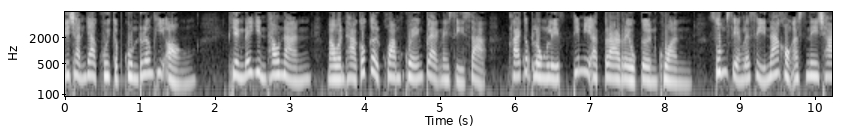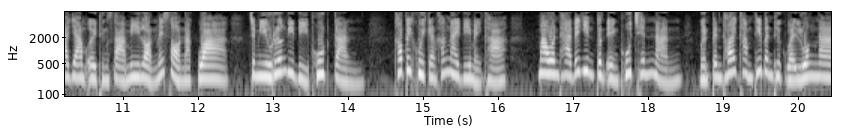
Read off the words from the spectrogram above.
ดิฉันอยากคุยกับคุณเรื่องพี่อ๋อง เพียงได้ยินเท่านั้น มาวันทาก็เกิดความเคว้งแปลกในศีรษะ คล้ายกับลงลิฟต์ที่มีอัตราเร็วเกินควร ซุ้มเสียงและสีหน้าของอัศนีชายามเอ่ยถึงสามีหล่อนไม่สอนนักว่า จะมีเรื่องดีๆ พูดกัน เข้าไปคุยกันข้างในดีไหมคะ มาวันทาได้ยินตนเองพูดเช่นนั้น เหมือนเป็นถ้อยคำที่บันทึกไว้ล่วงหน้า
